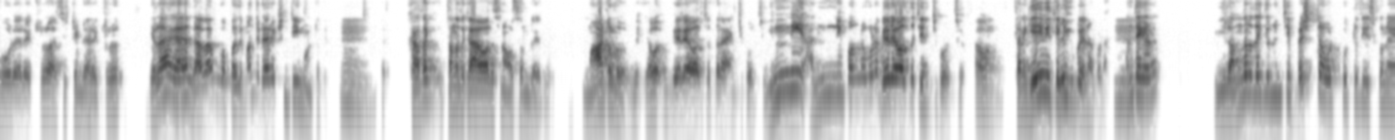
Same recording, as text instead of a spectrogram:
co director assistant director ఇలాగా దాదాపు ఒక పది మంది డైరెక్షన్ టీం ఉంటుంది. కథ తనది కావాల్సిన అవసరం లేదు. మాటలు వేరే వాళ్ళతో రాయించుకోవచ్చు. ఇన్ని అన్ని పనులు కూడా వేరే వాళ్ళతో చేయించుకోవచ్చు. తనకి ఏమీ తెలియకపోయినా కూడా. అంతే కదా? వీళ్ళందరి దగ్గర నుంచి బెస్ట్ అవుట్పుట్ తీసుకునే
